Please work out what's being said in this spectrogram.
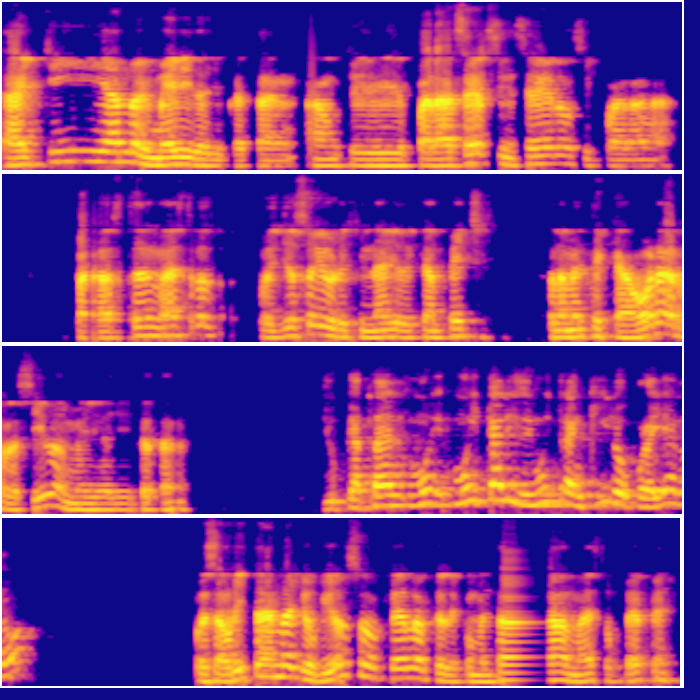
aquí ando en Mérida, Yucatán, aunque para ser sinceros y para, para ustedes maestros, pues yo soy originario de Campeche, solamente que ahora resido en Mérida, Yucatán. Yucatán, muy, muy cálido y muy tranquilo por allá, ¿no? Pues ahorita anda lluvioso, que es lo que le comentaba al maestro Pepe.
